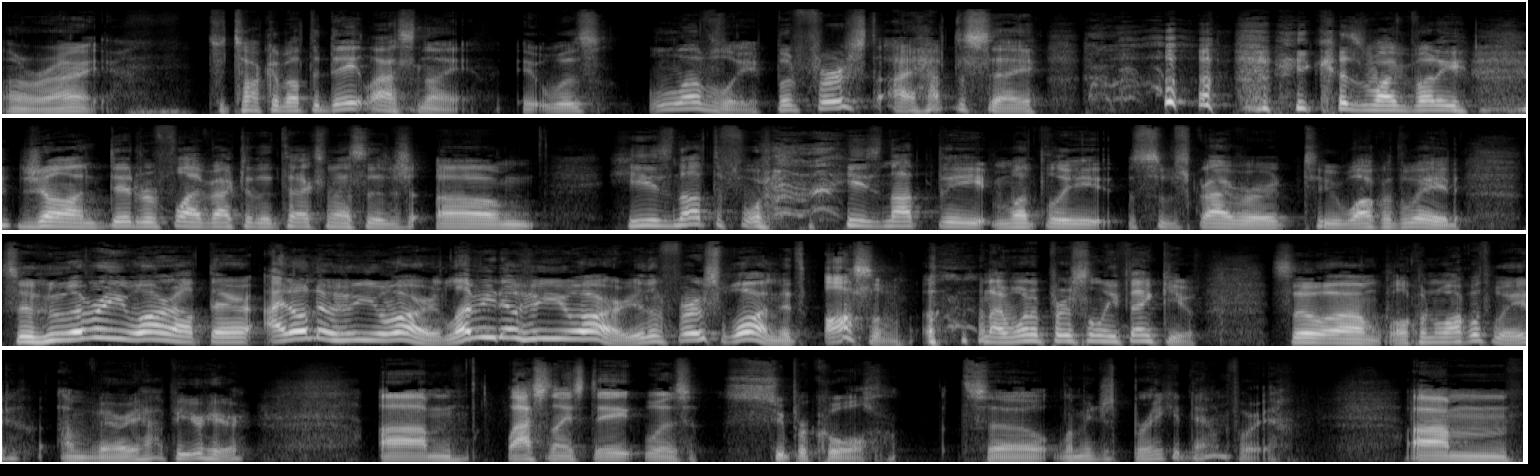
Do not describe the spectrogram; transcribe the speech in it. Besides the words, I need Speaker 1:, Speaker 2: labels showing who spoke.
Speaker 1: All right. To talk about the date last night. It was lovely. But first, I have to say, because my buddy John did reply back to the text message, um, he's not the for- he's not the monthly subscriber to Walk with Wade. So whoever you are out there, I don't know who you are. Let me know who you are. You're the first one. It's awesome, and I want to personally thank you. So um, welcome to Walk with Wade. I'm very happy you're here. Um, last night's date was super cool. So let me just break it down for you. Um,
